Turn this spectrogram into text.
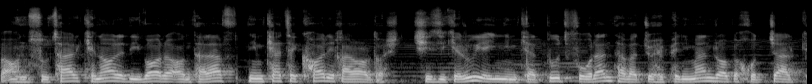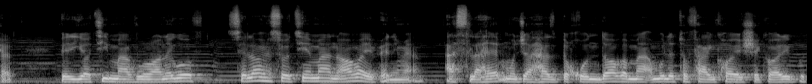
و آن سوتر کنار دیوار آن طرف نیمکت کاری قرار داشت. چیزی که روی این نیمکت بود فورا توجه پنیمن را به خود جلب کرد. وریاتی مغرورانه گفت سلاح صوتی من آقای پنیمن. اسلحه مجهز به قنداق معمول تفنگهای شکاری بود.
